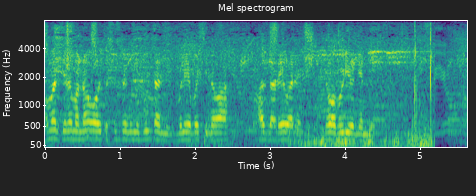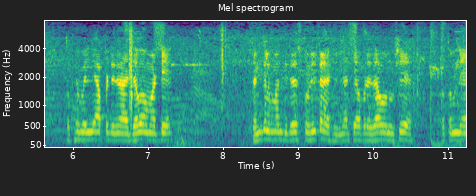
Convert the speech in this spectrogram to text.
અમારા ચેનલમાં નવા હોય તો સબસ્ક્રાઈબ કરવાનું ભૂલતા જ નહીં. મળીએ પછી નવા આવતા રવિવારે નવા વિડીયોની અંદર. તો ફેમિલી આપણે જવા માટે જંગલમાંથી રસ્તો નીકળ્યા છે. ત્યાંથી આપણે જવાનું છે. તો તમને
